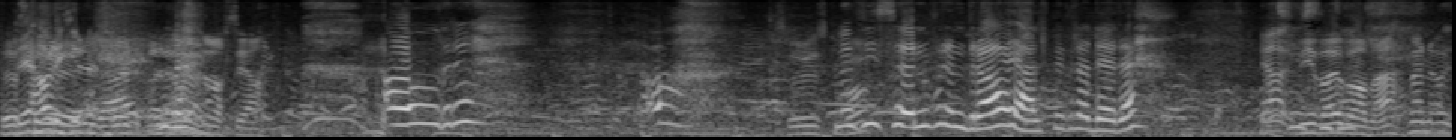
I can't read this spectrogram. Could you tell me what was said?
Det Det har du- ikke du trodd for noen år siden. Aldri. Åh. Men fy søren, for en drahjelp fra dere. Ja, vi var jo bare med. Men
